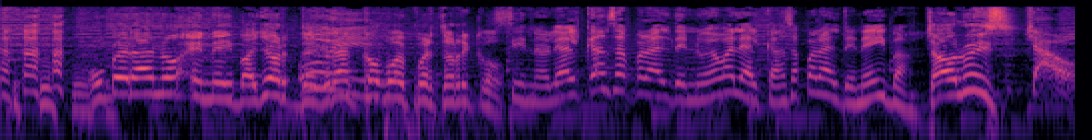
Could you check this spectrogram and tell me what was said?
Un verano en Nueva York, del Uy. Gran Combo de Puerto Rico. Si no le alcanza para el de Nueva, le alcanza para el de Neiva. Chao, Luis. Chao.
